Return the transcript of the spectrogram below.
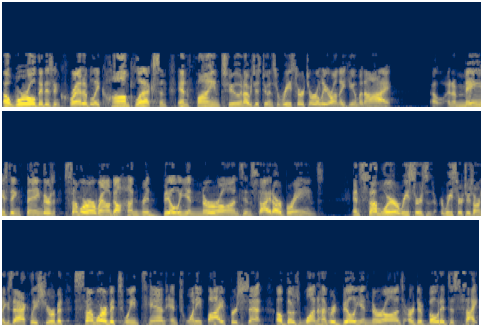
a world that is incredibly complex and, and fine tuned. I was just doing some research earlier on the human eye. Oh, an amazing thing. There's somewhere around a hundred billion neurons inside our brains. And somewhere, researchers, researchers aren't exactly sure, but somewhere between 10 and 25% of those 100 billion neurons are devoted to sight.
